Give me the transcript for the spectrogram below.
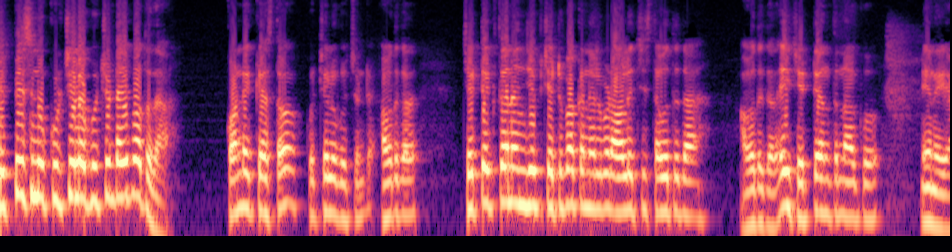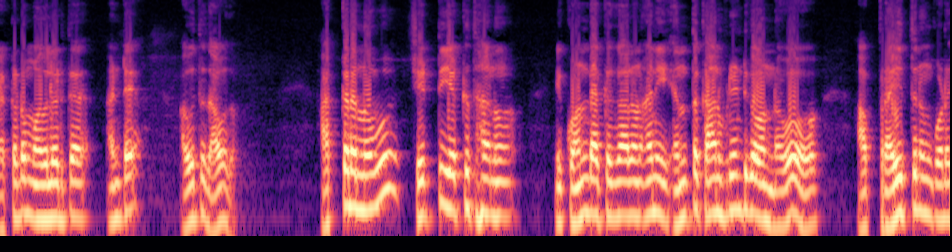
చెప్పేసి నువ్వు కుర్చీలో కూర్చుంటే అయిపోతుందా? కొండ ఎక్కేస్తావు కుర్చీలో కూర్చుంటే అవదు కదా. చెట్టు ఎక్కుతానని చెప్పి చెట్టు పక్కన నిలబడి ఆలోచిస్తే అవుతుందా? అవదు కదా. ఈ చెట్టు ఎంత నాకు? నేను ఎక్కడ మొదలెడితే అంటే అవుతుంది అవదు. అక్కడ నువ్వు చెట్టు ఎక్కుతాను నీ కొండ ఎక్కగలను అని ఎంత కాన్ఫిడెంట్గా ఉన్నావో ఆ ప్రయత్నం కూడా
